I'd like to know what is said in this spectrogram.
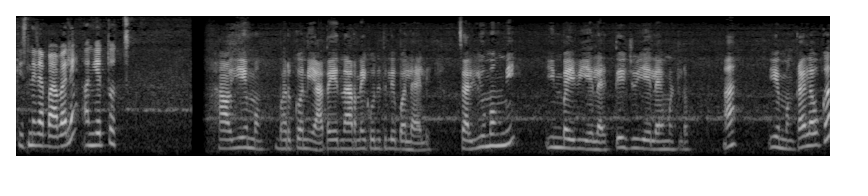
किसनेच्या बाबाला आणि येतोच. हा ये मग. भरकोनी आता येणार नाही कोणी तुला बोलायला. चाल येऊ मग मी. इन बाई बी येलाय तेजू येलाय म्हटलं. हां ये मग. काय लवकर?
